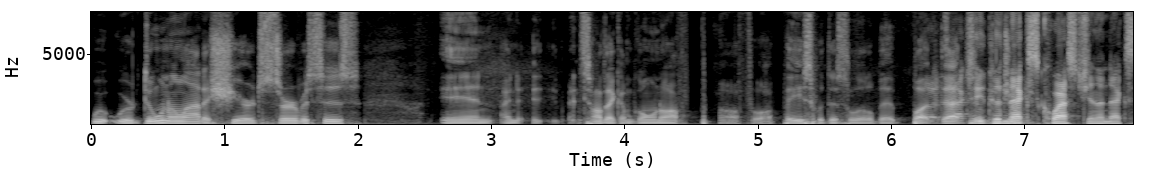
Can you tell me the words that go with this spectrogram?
we- we're doing a lot of shared services, and I, it sounds like I'm going off off, off base with this a little bit, but that Actually, the next question, the next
